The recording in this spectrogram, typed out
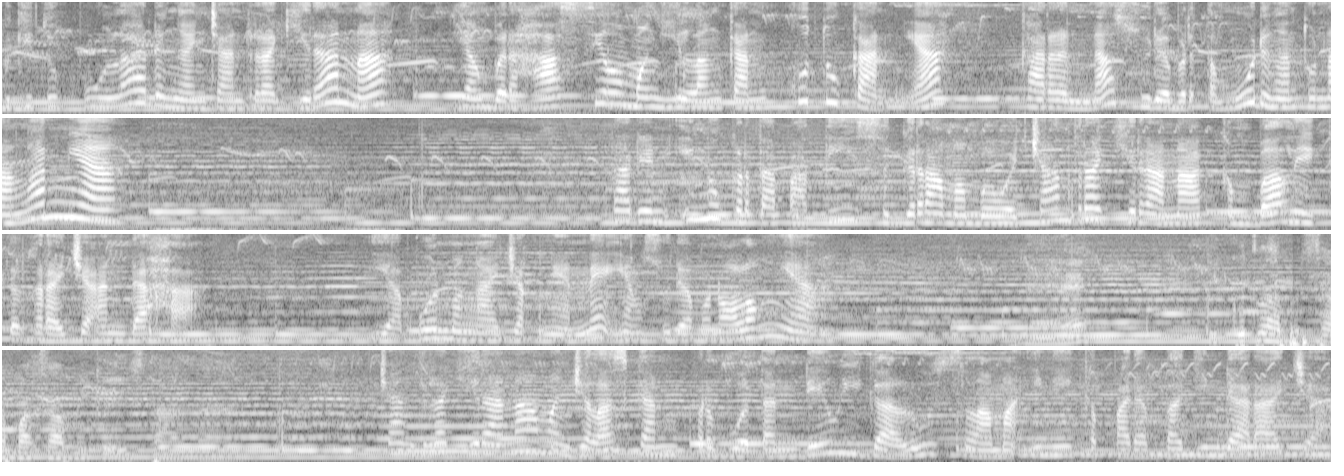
Begitu pula dengan Chandra Kirana yang berhasil menghilangkan kutukannya karena sudah bertemu dengan tunangannya. Raden Inu Kertapati segera membawa Chandra Kirana kembali ke kerajaan Daha. Ia pun mengajak nenek yang sudah menolongnya. Nek, ikutlah bersama kami ke istana. Chandra Kirana menjelaskan perbuatan Dewi Galuh selama ini kepada Baginda Raja.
